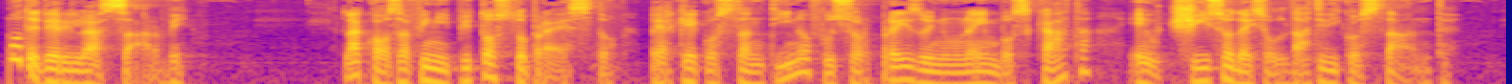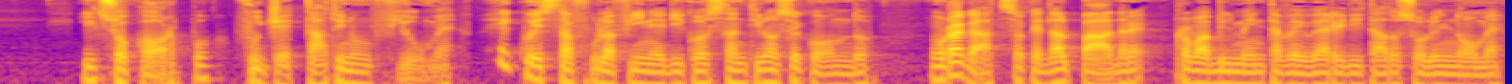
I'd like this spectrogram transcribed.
potete rilassarvi. La cosa finì piuttosto presto, perché Costantino fu sorpreso in una imboscata e ucciso dai soldati di Costante. Il suo corpo fu gettato in un fiume, e questa fu la fine di Costantino II, un ragazzo che dal padre probabilmente aveva ereditato solo il nome.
